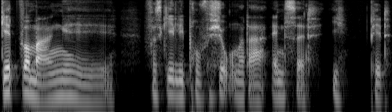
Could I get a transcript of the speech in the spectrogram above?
gæt hvor mange øh, forskellige professioner, der er ansat i PET.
